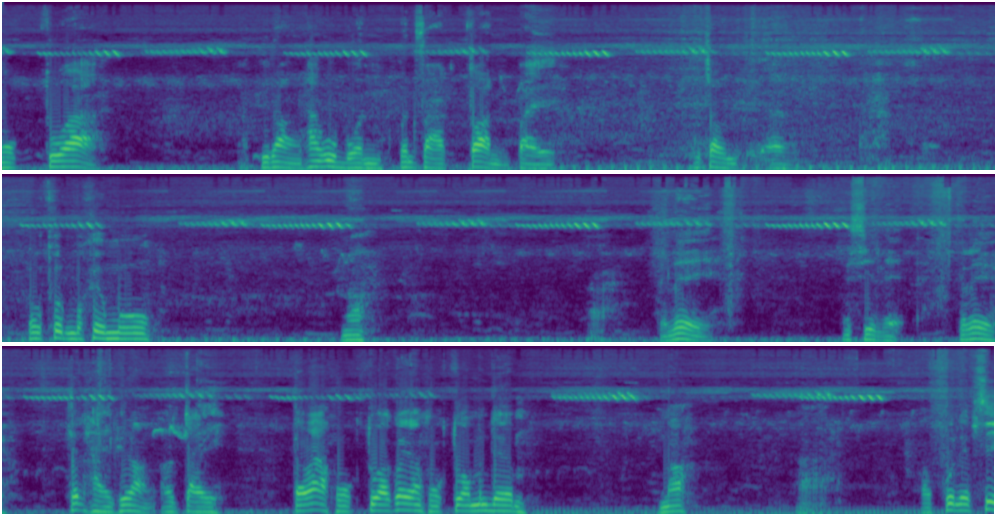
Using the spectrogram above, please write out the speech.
หกตัว พี่น้องทางอุบลเพิ่นฝากต้อนไปพระเจ้าลงทุนบ่คือมูเนาะก็เลยไม่สิเลยก็เลยเฮ็ดให้พี่น้องเอาใจ แต่ว่าหกตัวก็ยังหกตัวเหมือนเดิมเนาะอ่าขอบคุณเอฟซี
